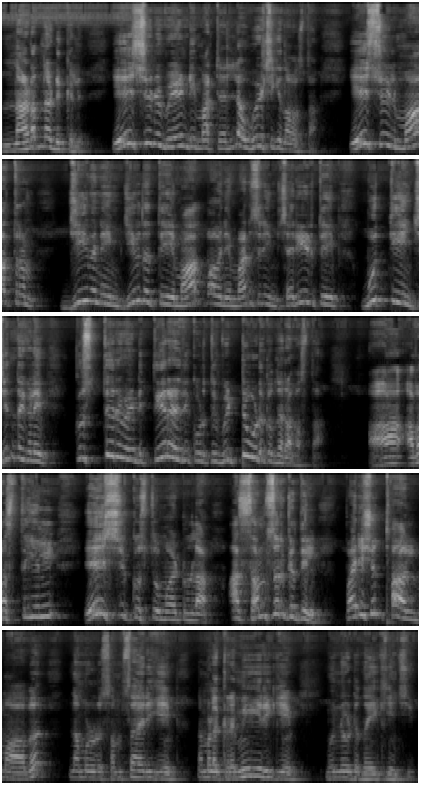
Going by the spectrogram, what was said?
നടന്നെടുക്കൽ. യേശുവിന് വേണ്ടി മറ്റെല്ലാം ഉപേക്ഷിക്കുന്ന അവസ്ഥ. യേശുവിൽ മാത്രം ജീവനെയും ജീവിതത്തെയും ആത്മാവിനെയും മനസ്സിനെയും ശരീരത്തെയും ബുദ്ധിയെയും ചിന്തകളെയും ക്രിസ്തുവിന് വേണ്ടി തീരെഴുതി കൊടുത്ത് വിട്ടുകൊടുക്കുന്ന ഒരവസ്ഥ ആ അവസ്ഥയിൽ യേശു ക്രിസ്തുവുമായിട്ടുള്ള ആ സംസർഗത്തിൽ പരിശുദ്ധാത്മാവ് നമ്മളോട് സംസാരിക്കുകയും നമ്മളെ ക്രമീകരിക്കുകയും മുന്നോട്ട് നയിക്കുകയും ചെയ്യും.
